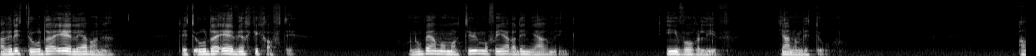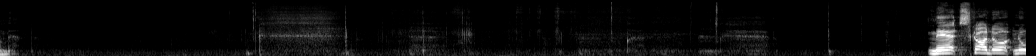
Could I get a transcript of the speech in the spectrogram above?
Herre, ditt ord det er levende. Ditt ord det er virkekraftig. Og nå ber vi om at du må få gjøre din gjerning i våre liv gjennom ditt ord. Amen. Vi skal da nå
